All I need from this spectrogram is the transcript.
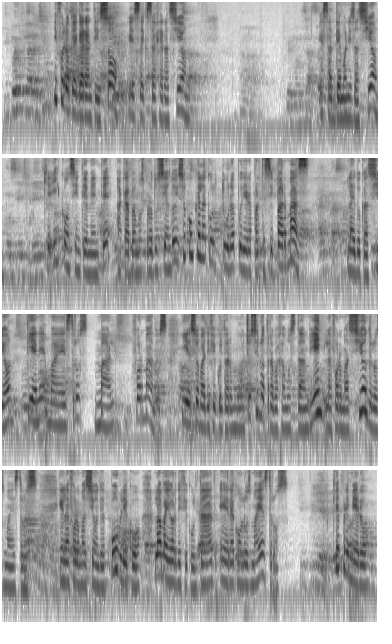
Y fue lo que garantizó esa exageración, esa demonización que inconscientemente acabamos produciendo hizo con que la cultura pudiera participar más. La educación tiene maestros mal formados y eso va a dificultar mucho si no trabajamos también la formación de los maestros. En la formación de público, la mayor dificultad era con los maestros, que primero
